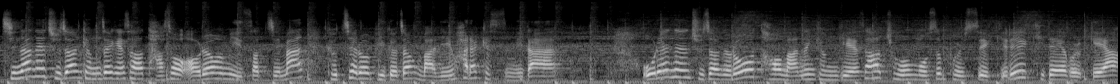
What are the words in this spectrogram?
지난해 주전 경쟁에서 다소 어려움이 있었지만 교체로 비교적 많이 활약했습니다. 올해는 주전으로 더 많은 경기에서 좋은 모습 볼 수 있기를 기대해 볼게요.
